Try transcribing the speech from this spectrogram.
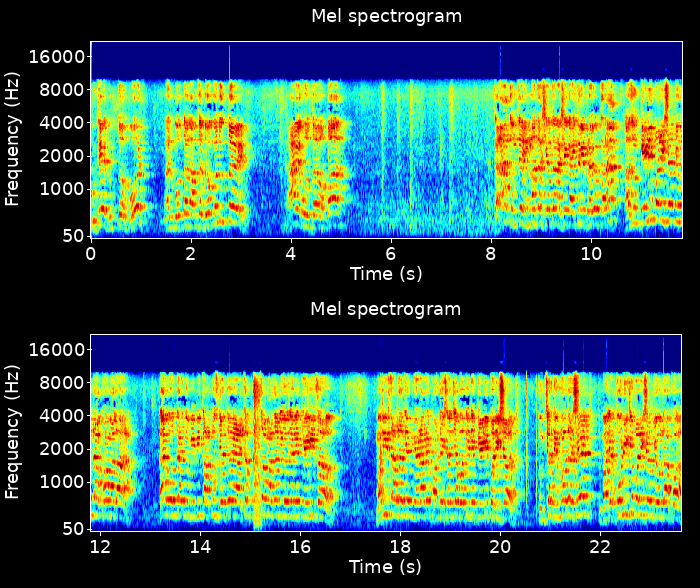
कुठे दुखतं? पोट आणि बोलताना आमचं डोकं दुखतंय काय बोलतोय बापा करा तुमच्या हिंमत असेल तर असे काहीतरी प्रयोग करा पैशात घेऊन दाखवा मला. काय बोलताय तुम्ही? मी कापूस घेतोय याचं पुढचं माझं नियोजन आहे केळीचं. मनीष दादा जे घेणारे फाउंडेशनच्या वतीने केळी परिषद. तुमच्या हिंमत असेल तर माझ्या तोडीची परिषद घेऊन दाखवा.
